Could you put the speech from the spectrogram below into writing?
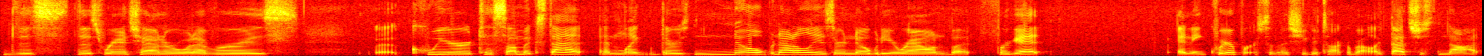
this this ranch hand or whatever is queer to some extent and like there's no not only is there nobody around but forget any queer person that she could talk about like that's just not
